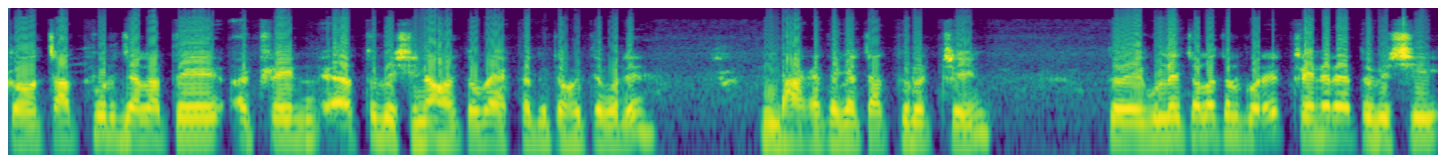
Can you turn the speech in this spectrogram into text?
তো চাঁদপুর জেলাতে ট্রেন এত বেশি না, হয়তো বা একটা, দুটো হইতে পারে। ঢাকা থেকে চাঁদপুরের ট্রেন। তো এগুলো চলাচল করে। ট্রেনের এত বেশি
